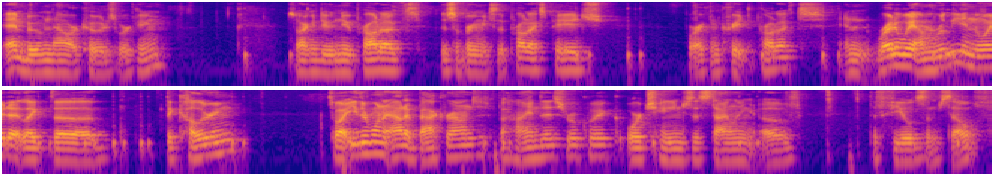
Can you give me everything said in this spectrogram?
And boom, now our code is working. So I can do a new product. This will bring me to the products page where I can create the product. And right away, I'm really annoyed at like the the coloring. So I either want to add a background behind this real quick or change the styling of the fields themselves.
